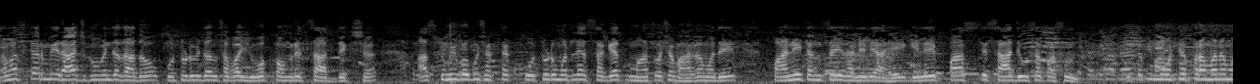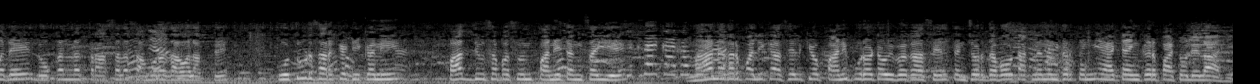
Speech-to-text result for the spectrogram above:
नमस्कार मी राज गोविंद जाधव कोथरूड विधानसभा युवक काँग्रेसचा अध्यक्ष. आज तुम्ही बघू शकता कोथरूडमधल्या सगळ्यात महत्त्वाच्या भागामध्ये पाणी टंचाई झालेली आहे. गेले पाच ते सहा दिवसापासून इथं मोठ्या प्रमाणामध्ये लोकांना त्रासाला सामोरं जावं लागतंय. कोथरूड सारख्या ठिकाणी पाच दिवसापासून पाणी टंचाई आहे. महानगरपालिका असेल किंवा पाणी पुरवठा विभाग असेल त्यांच्यावर दबाव टाकल्यानंतर त्यांनी हा टँकर पाठवलेला आहे.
